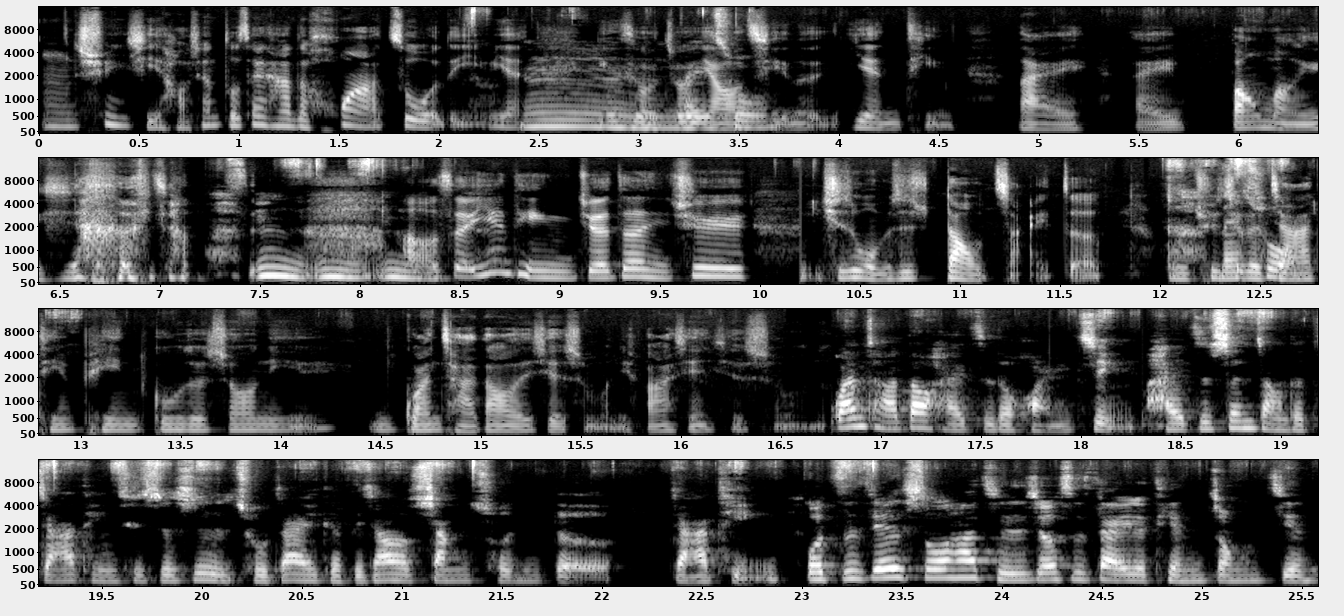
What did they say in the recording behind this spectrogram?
嗯讯息好像都在他的画作里面，嗯，因此我就邀请了燕婷来来。帮忙一下，这样子。嗯嗯嗯。好，所以燕婷，你觉得你去，其实我们是到宅的。我去这个家庭评估的时候，你你观察到了一些什么？你发现一些什么呢？观察到孩子的环境，孩子生长的家庭其实是处在一个比较乡村的家庭。我直接说，他其实就是在一个田中间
